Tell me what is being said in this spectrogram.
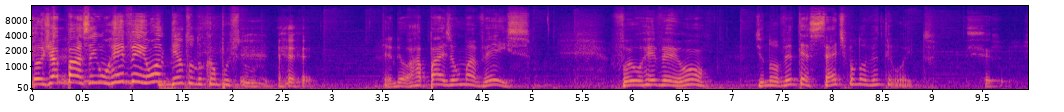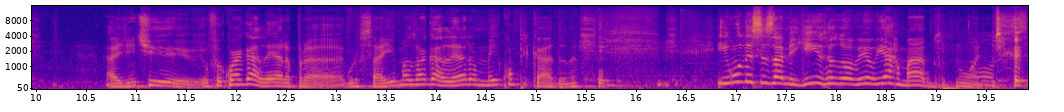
Eu já passei um Réveillon dentro do Campus Tour. Entendeu? Rapaz, uma vez foi o Réveillon de 97 para 98. A gente. Eu fui com a galera pra Gruçaí, mas uma galera meio complicada, né? E um desses amiguinhos resolveu ir armado no ônibus. Nossa.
